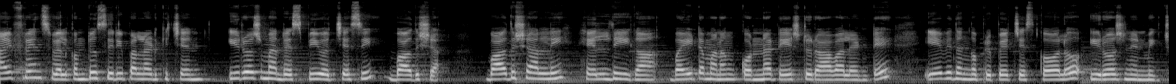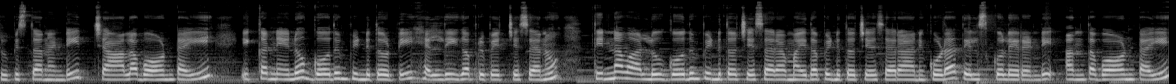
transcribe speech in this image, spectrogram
Hi friends welcome to Siri Palnadu kitchen. ఈరోజు మన రెసిపీ వచ్చేసి బాదుషా. బాదుషాల్ని హెల్తీగా బయట మనం కొన్న టేస్ట్ రావాలంటే ఏ విధంగా ప్రిపేర్ చేసుకోవాలో ఈరోజు నేను మీకు చూపిస్తానండి. చాలా బాగుంటాయి. ఇక్కడ నేను గోధుమ పిండితోటి హెల్తీగా ప్రిపేర్ చేశాను. తిన్న వాళ్ళు గోధుమ పిండితో చేశారా మైదా పిండితో చేశారా అని కూడా తెలుసుకోలేరండి. అంత బాగుంటాయి.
